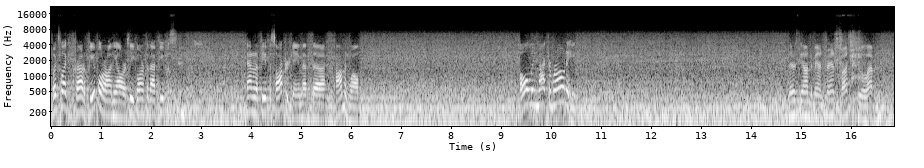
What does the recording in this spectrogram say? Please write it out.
Looks like a crowd of people are on the LRT going for that FIFA Canada FIFA soccer game at the Commonwealth. Holy macaroni! There's the on-demand transit bus 211.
